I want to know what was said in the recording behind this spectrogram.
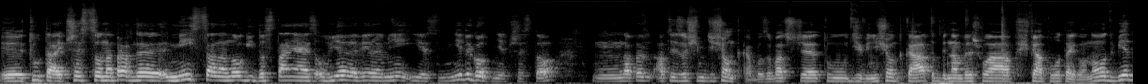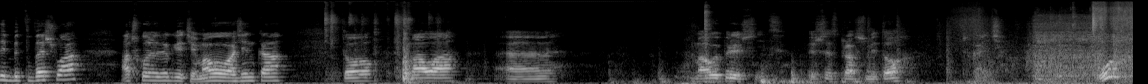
e, tutaj, przez co naprawdę miejsca na nogi do stania jest o wiele, wiele mniej i jest niewygodnie przez to. Mm, Na pewno, a to jest 80, bo zobaczcie, tu 90 to by nam weszła w światło tego. No od biedy by tu weszła, aczkolwiek wiecie, mała łazienka to mała, e, mały prysznic. Jeszcze sprawdźmy to. Czekajcie. Uff.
